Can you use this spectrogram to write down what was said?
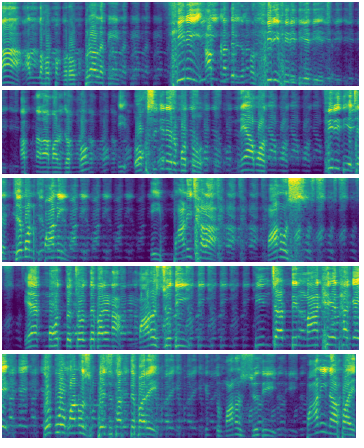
না, আল্লাহ ফ্রি আপনাদের জন্য ফ্রি ফ্রি দিয়ে দিয়েছে আপনার আমার জন্য এই অক্সিজেনের মতো নিয়ামত ফ্রি দিয়েছেন, যেমন পানি। এই পানি ছাড়া মানুষ এক মুহূর্ত চলতে পারে না। মানুষ যদি তিন, চার দিন না খেয়ে থাকে, তবুও মানুষ বেঁচে থাকতে পারে। কিন্তু মানুষ যদি পানি না পায়,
